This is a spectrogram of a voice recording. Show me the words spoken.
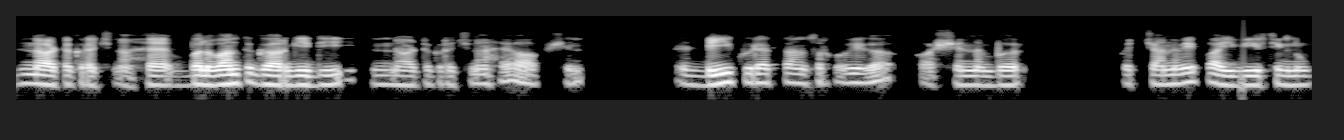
ਨਾਟਕ ਰਚਨਾ ਹੈ? ਬਲਵੰਤ ਗਾਰਗੀ ਦੀ ਨਾਟਕ ਰਚਨਾ ਹੈ। ਆਪਸ਼ਨ ਡੀ ਕਰੈਕਟ ਆਨਸਰ ਹੋਵੇਗਾ। ਕੁਐਸਚਨ ਨੰਬਰ 95 ਭਾਈ ਵੀਰ ਸਿੰਘ ਨੂੰ।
